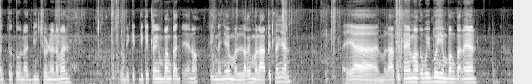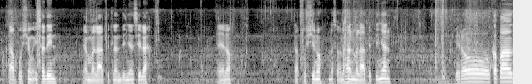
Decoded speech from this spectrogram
magtutuna adventure na naman. So, dikit-dikit lang yung bangka. Ayan o. Tingnan nyo malaki, malapit lang yan. Ayan, malapit na yan mga kaboyboy, yung bangka na yan. Tapos yung isa din. Ayan, malapit lang din yan sila. Ayan o. Tapos yun oh, nasa unahan, malapit din yan. Pero kapag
